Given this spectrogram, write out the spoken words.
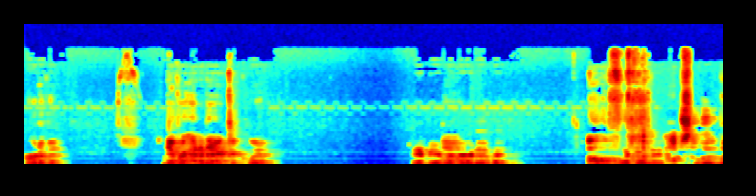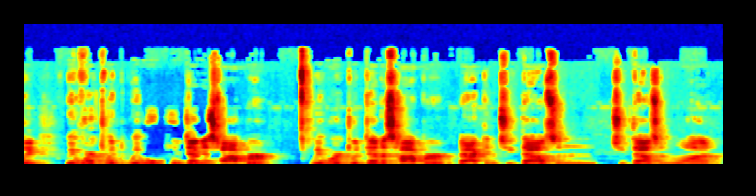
heard of it. Never had an actor quit. Have you ever no. heard of it? Oh, like absolutely. We worked with we worked with Dennis Hopper. We worked with Dennis Hopper back in 2000, 2001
